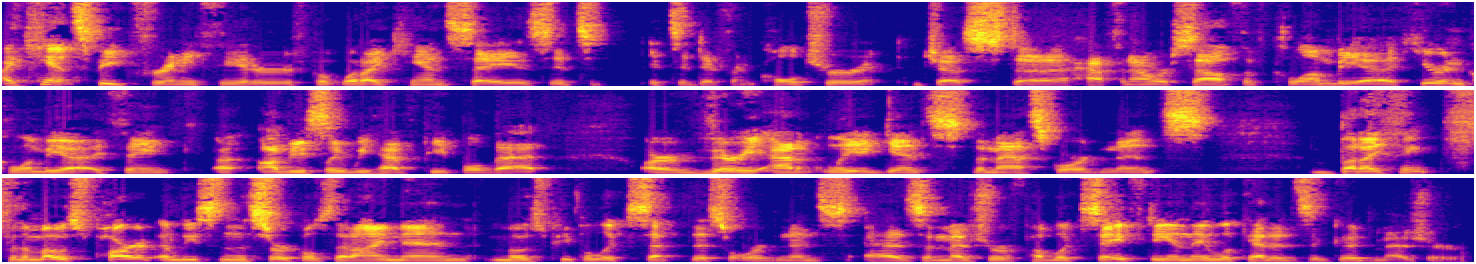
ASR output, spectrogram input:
I can't speak for any theaters, but what I can say is it's it's a different culture. Just uh, half an hour south of Columbia. Here in Columbia, I think uh, obviously we have people that are very adamantly against the mask ordinance. But I think for the most part, at least in the circles that I'm in, most people accept this ordinance as a measure of public safety and they look at it as a good measure.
